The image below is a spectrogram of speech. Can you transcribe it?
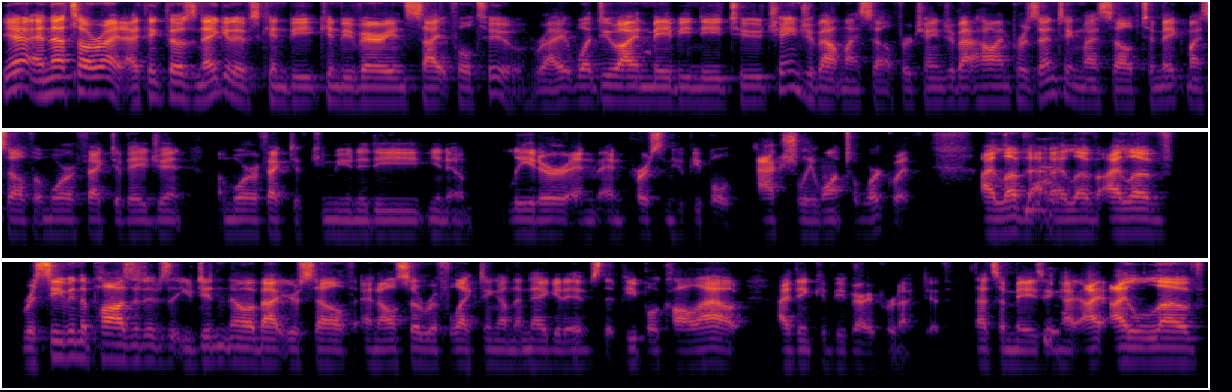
Yeah, and that's all right. I think those negatives can be can be very insightful too, right? What do I maybe need to change about myself or change about how I'm presenting myself to make myself a more effective agent, a more effective community, you know, leader and and person who people actually want to work with. I love that. yeah I love I love receiving the positives that you didn't know about yourself and also reflecting on the negatives that people call out. I think can be very productive. That's amazing. Mm. I I, I love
